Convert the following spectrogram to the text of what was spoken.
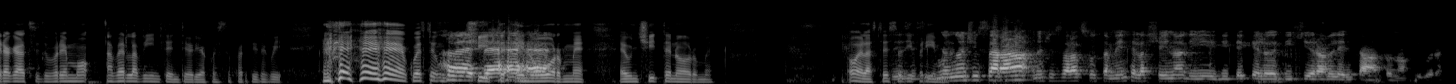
ragazzi, dovremmo averla vinta in teoria questa partita qui. Questo è un Eh, cheat enorme. È un cheat enorme. Oh, è la stessa Sì, di sì, sì. prima. Non, non ci sarà, non ci sarà assolutamente la scena di, di te che lo dici rallentato, no, figurati.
